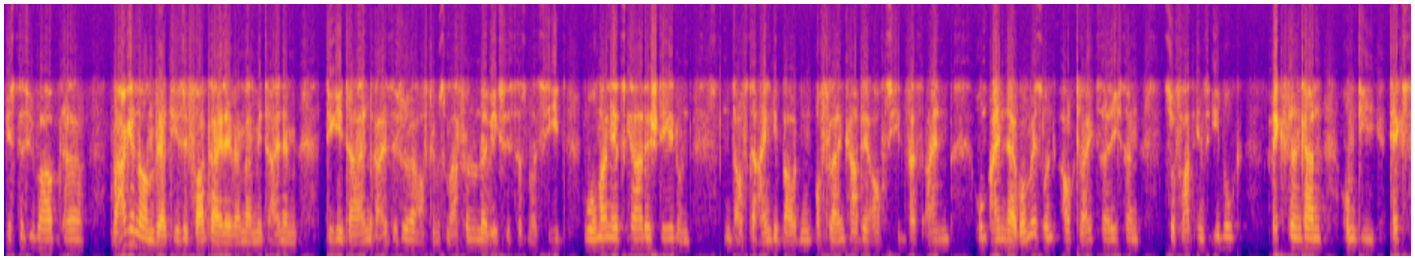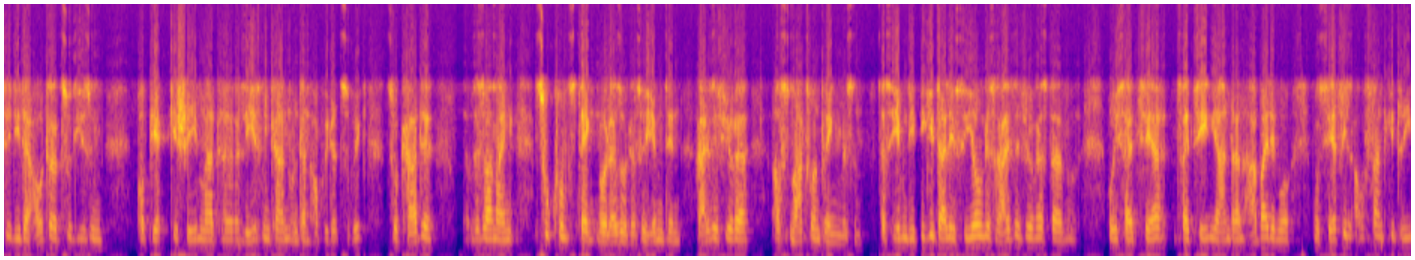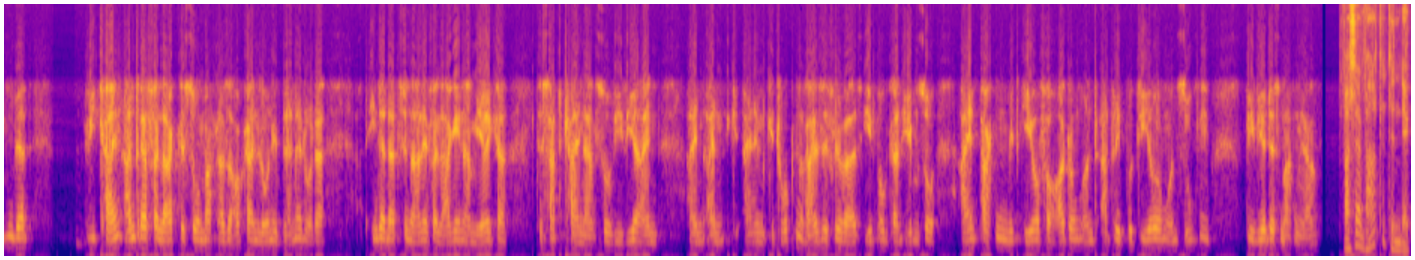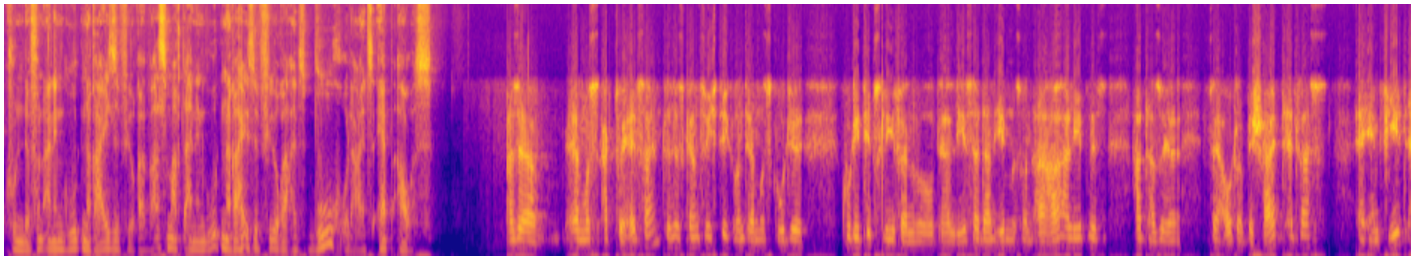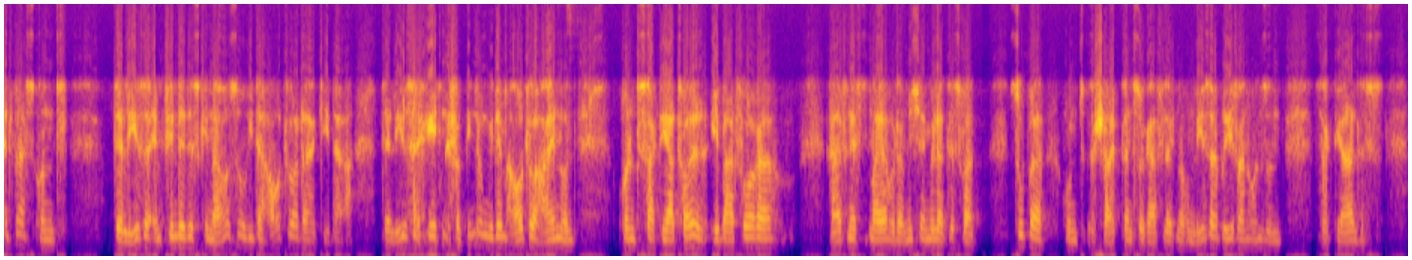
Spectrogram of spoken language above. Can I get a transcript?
bis das überhaupt äh, wahrgenommen wird, diese Vorteile, wenn man mit einem digitalen Reiseführer auf dem Smartphone unterwegs ist, dass man sieht, wo man jetzt gerade steht und, und auf der eingebauten Offline-Karte auch sieht, was einen um einen herum ist und auch gleichzeitig dann sofort ins E-Book wechseln kann, um die Texte, die der Autor zu diesem Objekt geschrieben hat, äh, lesen kann und dann auch wieder zurück zur Karte. Das war mein Zukunftsdenken oder so, dass wir eben den Reiseführer aufs Smartphone bringen müssen. Dass eben die Digitalisierung des Reiseführers, da, wo ich seit, sehr, seit zehn Jahren daran arbeite, wo, wo sehr viel Aufwand getrieben wird, wie kein anderer Verlag das so macht, also auch kein Lonely Planet oder internationale Verlage in Amerika, das hat keiner, so wie wir ein, ein, ein, einen gedruckten Reiseführer als E-Book dann ebenso einpacken mit Geoverortung und Attributierung und Suchen, wie wir das machen, ja. Was erwartet denn der Kunde von einem guten Reiseführer? Was macht einen guten Reiseführer als Buch oder als App aus? Also er, er muss aktuell sein, das ist ganz wichtig, und er muss gute, gute Tipps liefern, wo der Leser dann eben so ein Aha-Erlebnis hat. Also er, der Autor beschreibt etwas, er empfiehlt etwas und der Leser empfindet es genauso wie der Autor. Da geht der, der Leser geht eine Verbindung mit dem Autor ein und und sagte, ja toll, Eberhard Vorer, Ralf Nestmeier oder Michael Müller, das war super und schreibt dann sogar vielleicht noch einen Leserbrief an uns und sagt, ja, das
